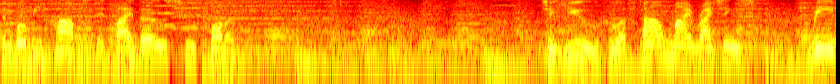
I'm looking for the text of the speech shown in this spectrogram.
that will be harvested by those who follow me. To you who have found my writings, read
